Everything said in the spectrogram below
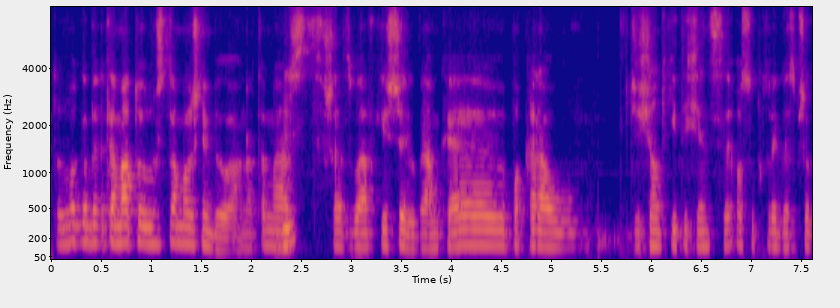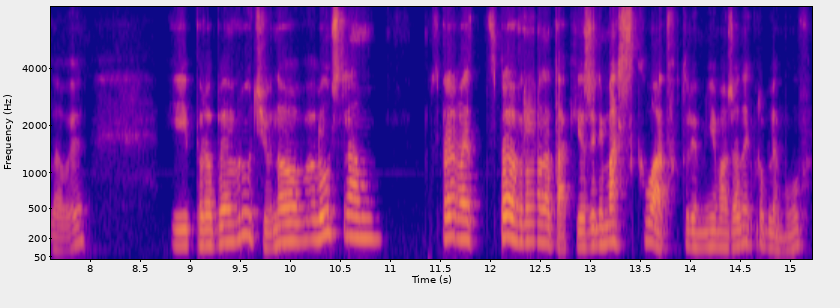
to w ogóle by tematu Lustrama już nie było. Natomiast Mhm. wszedł z ławki, strzelił bramkę, pokarał dziesiątki tysięcy osób, które go sprzedały i problem wrócił. No Lundstram, sprawa, sprawa wygląda tak, jeżeli masz skład, w którym nie ma żadnych problemów,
